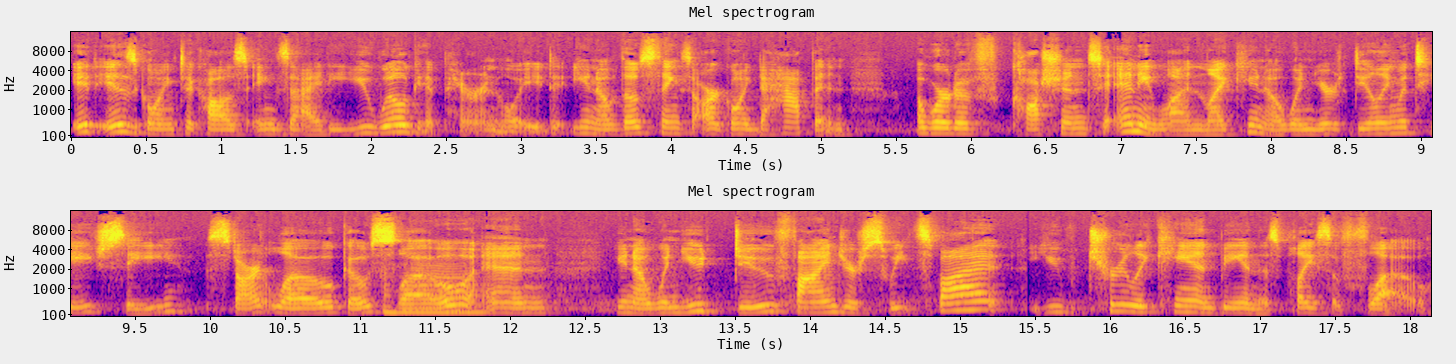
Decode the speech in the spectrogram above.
it is going to cause anxiety you will get paranoid you know those things are going to happen a word of caution to anyone like you know when you're dealing with THC start low go slow mm-hmm. and you know, when you do find your sweet spot, you truly can be in this place of flow.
